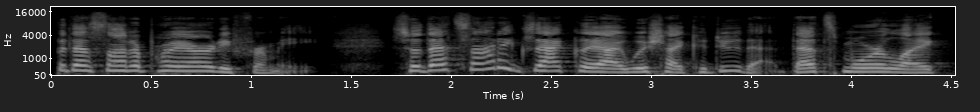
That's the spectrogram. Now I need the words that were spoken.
but that's not a priority for me. So that's not exactly, I wish I could do that. That's more like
